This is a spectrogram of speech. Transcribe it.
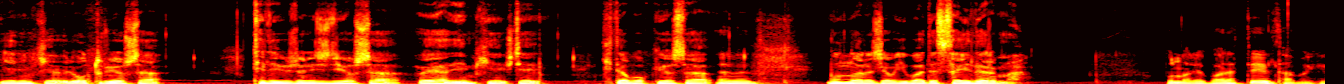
diyelim ki öyle oturuyorsa televizyon izliyorsa veya diyelim ki işte kitap okuyorsa evet. bunlar acaba ibadet sayılır mı? Bunlar ibadet değil tabii ki.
